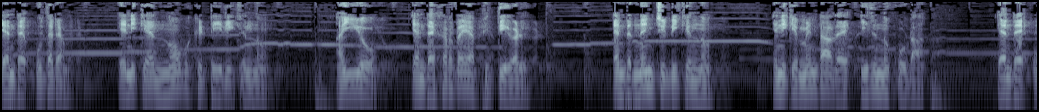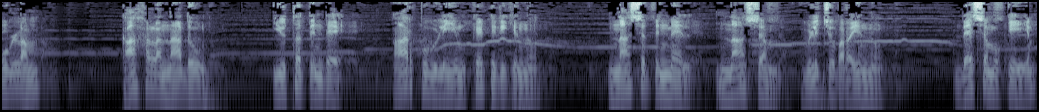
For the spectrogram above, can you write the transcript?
എന്റെ ഉദരം എനിക്ക് നോവ് കിട്ടിയിരിക്കുന്നു. അയ്യോ എന്റെ ഹൃദയഭിത്തികൾ എന്റെ നെഞ്ചിടിക്കുന്നു. എനിക്ക് മിണ്ടാതെ ഇരുന്നു ഇരുന്നുകൂടാ. എന്റെ ഉള്ളം കാഹളനാദവും യുദ്ധത്തിന്റെ ആർപ്പുവിളിയും കേട്ടിരിക്കുന്നു. നാശത്തിന്മേൽ നാശം വിളിച്ചു പറയുന്നു ദേശമൊക്കെയും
